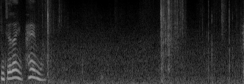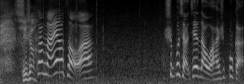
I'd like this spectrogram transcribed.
你觉得你配吗？齐医生，干嘛要走啊？是不想见到我，还是不敢？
